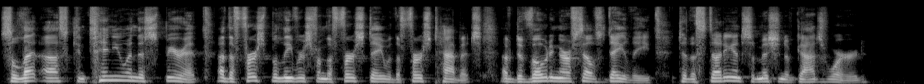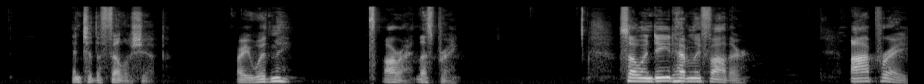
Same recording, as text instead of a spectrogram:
So let us continue in the spirit of the first believers from the first day with the first habits of devoting ourselves daily to the study and submission of God's word and to the fellowship. Are you with me? All right, let's pray. So indeed, Heavenly Father, I pray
